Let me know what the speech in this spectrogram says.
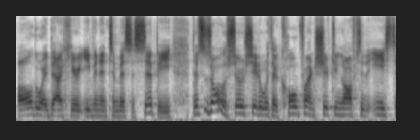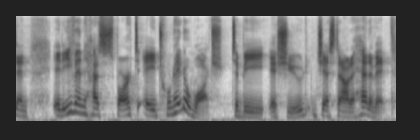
all the way back here, even into Mississippi. This is all associated with a cold front shifting off to the east, and it even has sparked a tornado watch to be issued just out ahead of it.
